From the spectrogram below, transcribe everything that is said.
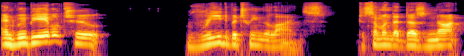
and we'll be able to read between the lines to someone that does not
